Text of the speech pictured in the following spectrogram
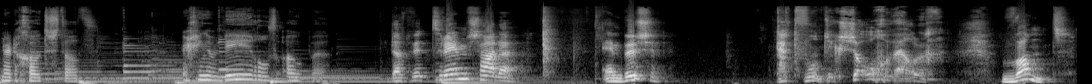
naar de grote stad. Er ging een wereld open. Dat we trams hadden en bussen. Dat vond ik zo geweldig. Want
